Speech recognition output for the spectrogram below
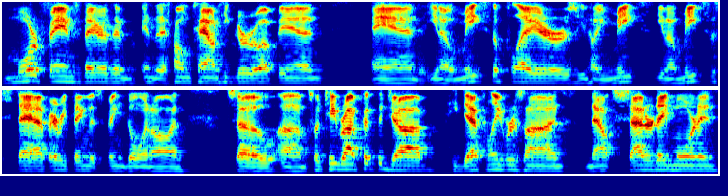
more fans there than in the hometown he grew up in. And you know, meets the players, you know, he meets, you know, meets the staff, everything that's been going on. So um, so T Rob took the job. He definitely resigned. Now it's Saturday morning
